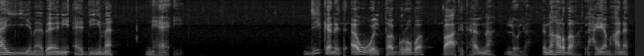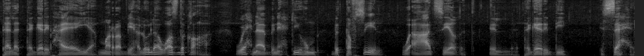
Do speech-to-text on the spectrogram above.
أي مباني قديمة نهائي. دي كانت أول تجربة بعتتها لنا لولا. النهاردة الحقيقة معانا ثلاث تجارب حقيقية مرت بيها لولا وأصدقائها. وإحنا بنحكيهم بالتفصيل وأعاد صياغة التجارب دي الساحر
